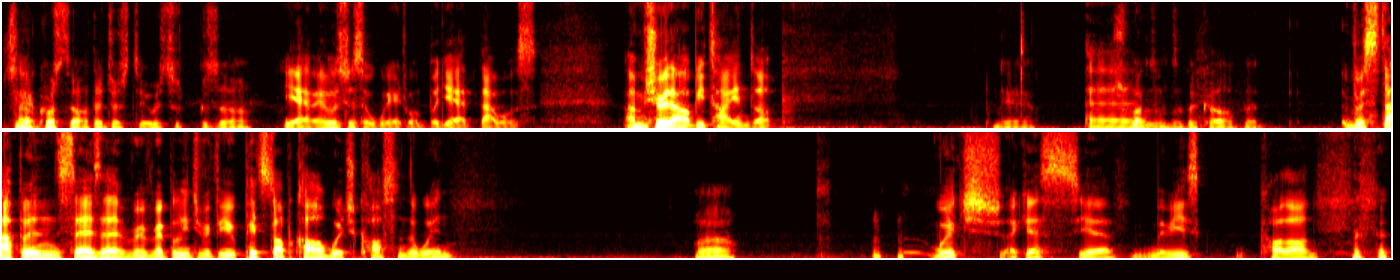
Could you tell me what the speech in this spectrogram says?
So yeah, of course they are. They just, it was just bizarre. yeah, it was just a weird one. But yeah, that was. I'm sure that'll be tightened up. Yeah. Swept Um, under the carpet. Verstappen says a Red Bull needs to review pit stop call, which cost him the win. Wow. which I guess yeah maybe he's caught on.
